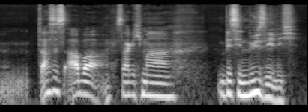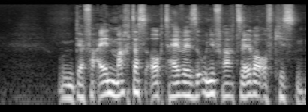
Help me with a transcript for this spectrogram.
Ähm, Das ist aber, sage ich mal, ein bisschen mühselig. Und der Verein macht das auch teilweise unifragt selber auf Kisten.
